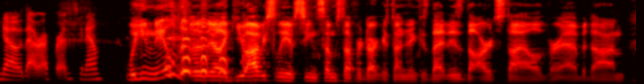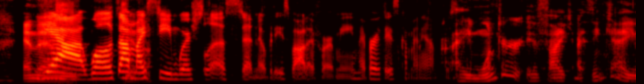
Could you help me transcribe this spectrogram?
know that reference. You know. Well, you nailed it. They're like you obviously have seen some stuff for Darkest Dungeon because that is the art style for Abaddon, and then yeah. Well, it's on my. Steam wish list and nobody's bought it for me. My birthday's coming up. I wonder if I I think I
